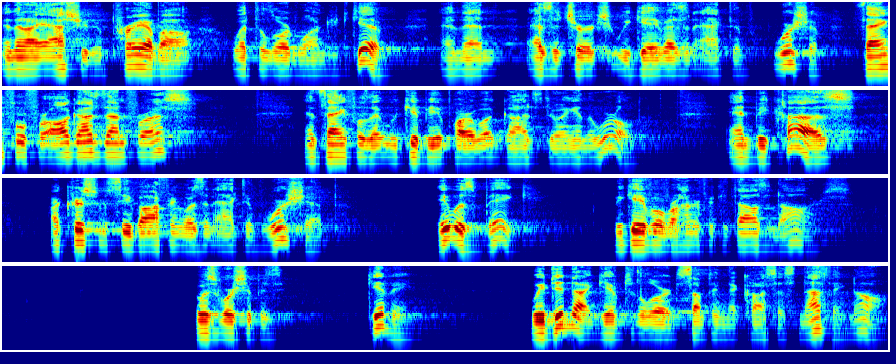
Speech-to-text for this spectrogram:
And then I asked you to pray about what the Lord wanted you to give. And then as a church, we gave as an act of worship. Thankful for all God's done for us, and thankful that we could be a part of what God's doing in the world. And because our Christmas Eve offering was an act of worship, it was big. We gave over $150,000. It was worship as giving. We did not give to the Lord something that cost us nothing. No.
